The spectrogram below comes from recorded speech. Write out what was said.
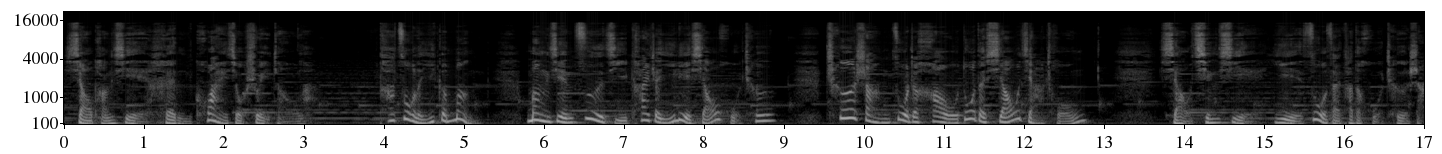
小螃蟹很快就睡着了。它做了一个梦，梦见自己开着一列小火车，车上坐着好多的小甲虫。小青蟹也坐在他的火车上。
